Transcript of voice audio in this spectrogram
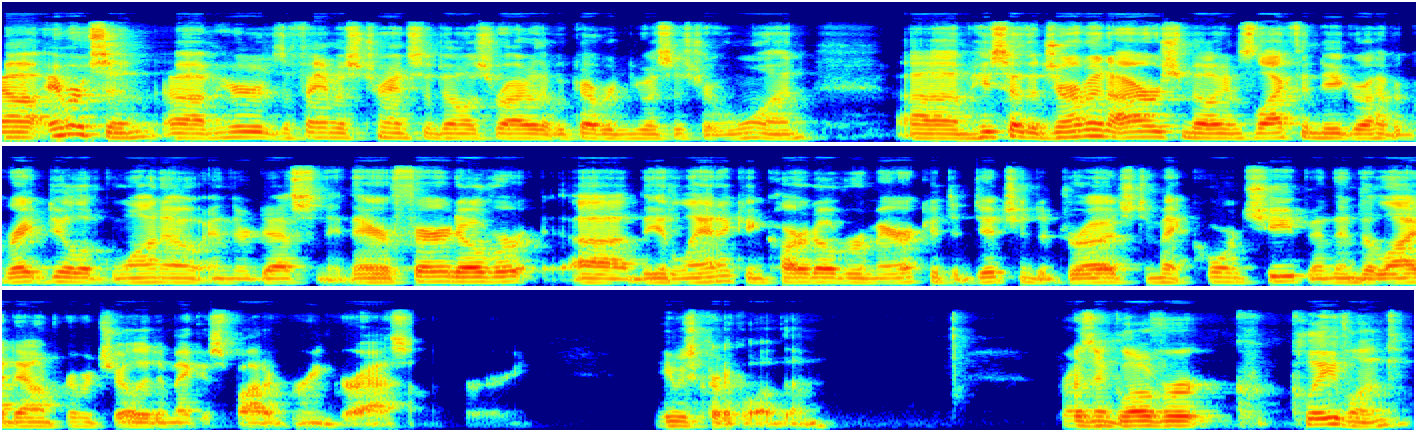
Now, Emerson, um, here's the famous transcendentalist writer that we covered in U.S. History 1. Um, he said the German Irish millions, like the Negro, have a great deal of guano in their destiny. They are ferried over uh, the Atlantic and carted over America to ditch and to drudge, to make corn cheap, and then to lie down prematurely to make a spot of green grass on the prairie. He was critical of them. President Grover Cleveland,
